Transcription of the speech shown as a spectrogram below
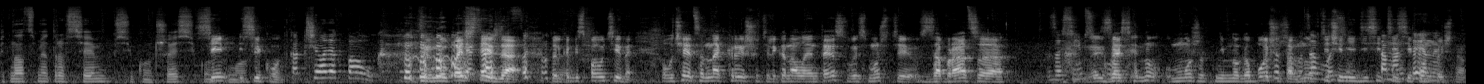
15 метров 7 секунд, 6 секунд. 7 может. секунд. Как Человек-паук. Ну, почти, да. Только без паутины. Получается, на крышу телеканала НТС вы сможете забраться, За 7 секунд. за ну, может, немного больше, хорошо, там, ну, в течение восемь. 10 Там секунд антенны. точно.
